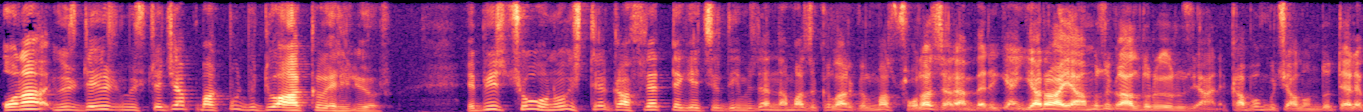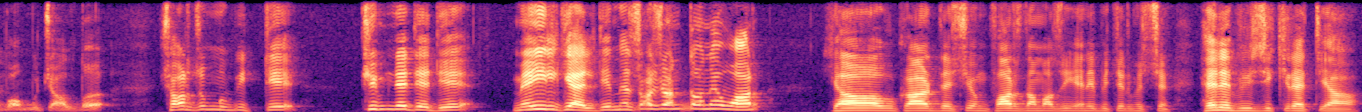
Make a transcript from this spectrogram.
ona yüzde yüz müstecap makbul bir dua hakkı veriliyor. E biz çoğunu işte gafletle geçirdiğimizde namazı kılar kılmaz sola selam verirken yarı ayağımızı kaldırıyoruz yani. Kapı mı çalındı, telefon mu çaldı, şarjım mı bitti, kim ne dedi, mail geldi, mesajında ne var? Ya kardeşim farz namazı yeni bitirmişsin. Hele bir zikret ya.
